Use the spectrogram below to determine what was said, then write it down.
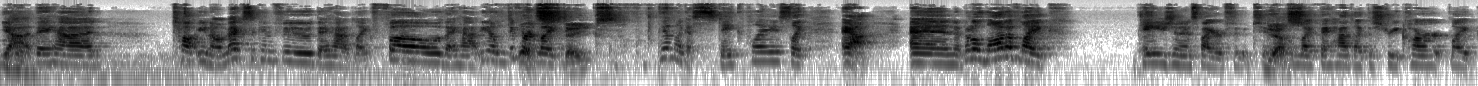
Yeah, they had. Ta- you know, Mexican food. They had like pho. They had you know different like steaks. they had like a steak place like yeah and but a lot of like asian inspired food too Yes. like they had like the street cart like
